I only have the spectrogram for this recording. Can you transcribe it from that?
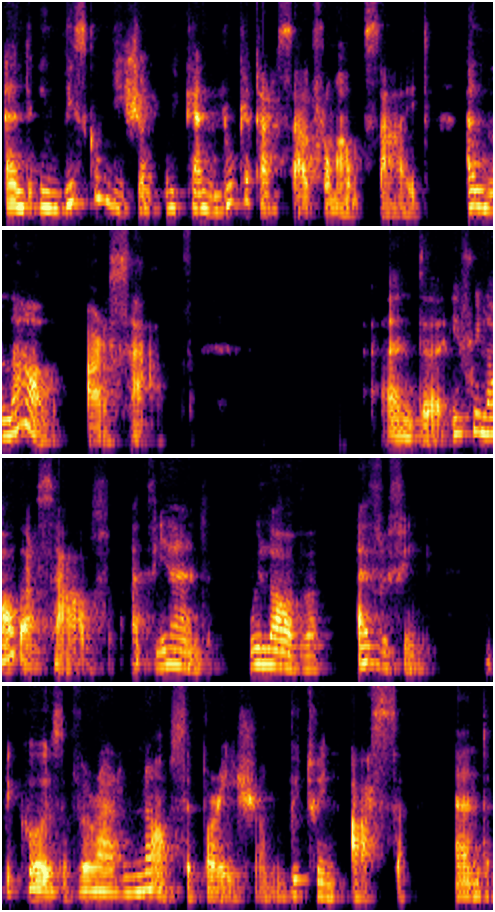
And in this condition, we can look at ourselves from outside and love ourselves. And uh, if we love ourselves at the end, we love everything because there are no separation between us and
